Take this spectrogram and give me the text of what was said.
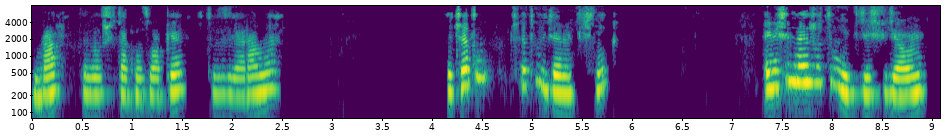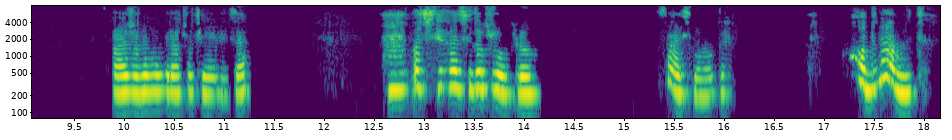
Dobra, tego już i tak nie złapię. To zjaramy. Czy ja tu, czy ja tu widziałem jakiś nick? Ej, mi się wydaje, że tu nick gdzieś widziałem. Ale żadnego gracza tu nie widzę. Patrzcie, on się dobrze ukrył. Znaleźć nie mogę. O, dynamit.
